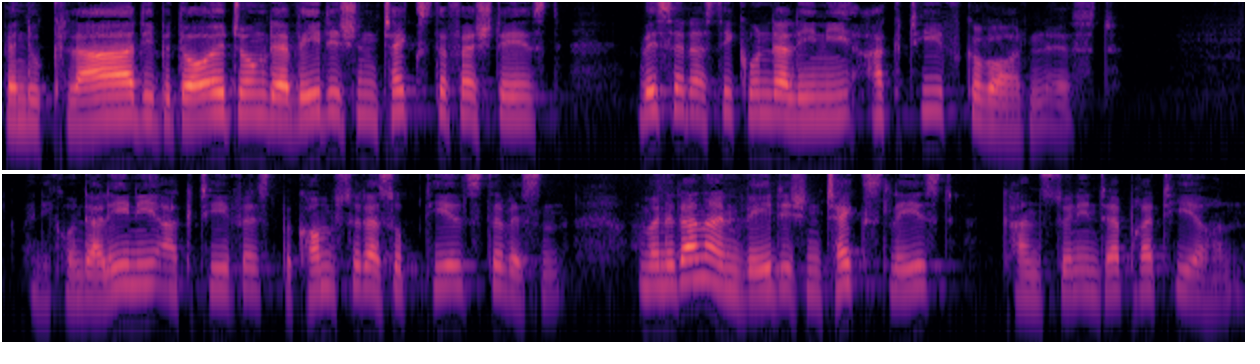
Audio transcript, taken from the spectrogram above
Wenn du klar die Bedeutung der vedischen Texte verstehst, wisse, dass die Kundalini aktiv geworden ist. Wenn die Kundalini aktiv ist, bekommst du das subtilste Wissen. Und wenn du dann einen vedischen Text liest, kannst du ihn interpretieren.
